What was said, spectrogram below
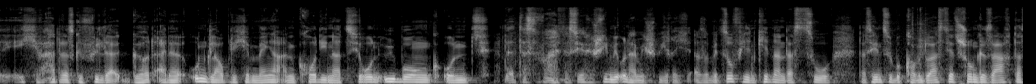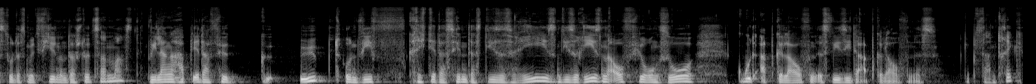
ich hatte das Gefühl, da gehört eine unglaubliche Menge an Koordination, Übung und das war, das schien mir unheimlich schwierig. Also mit so vielen Kindern das zu, das hinzubekommen. Du hast jetzt schon gesagt, dass du das mit vielen Unterstützern machst. Wie lange habt ihr dafür geübt und wie kriegt ihr das hin, dass dieses Riesen, diese Riesenaufführung so gut abgelaufen ist, wie sie da abgelaufen ist? Gibt es da einen Trick?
